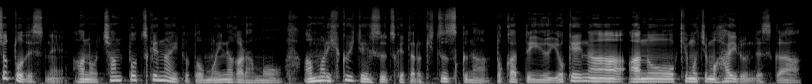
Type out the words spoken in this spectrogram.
ちょっとですねあのちゃんとつけないとと思いながらもあんまり低い点数つけたら傷つくなとかっていう余計なあの気持ちも入るんですが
